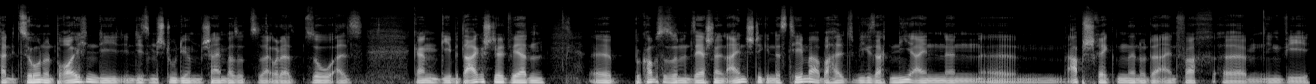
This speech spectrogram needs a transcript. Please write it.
Traditionen und Bräuchen, die in diesem Studium scheinbar sozusagen oder so als gang und gäbe dargestellt werden, äh, bekommst du so einen sehr schnellen Einstieg in das Thema, aber halt, wie gesagt, nie einen ähm, abschreckenden oder einfach ähm, irgendwie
